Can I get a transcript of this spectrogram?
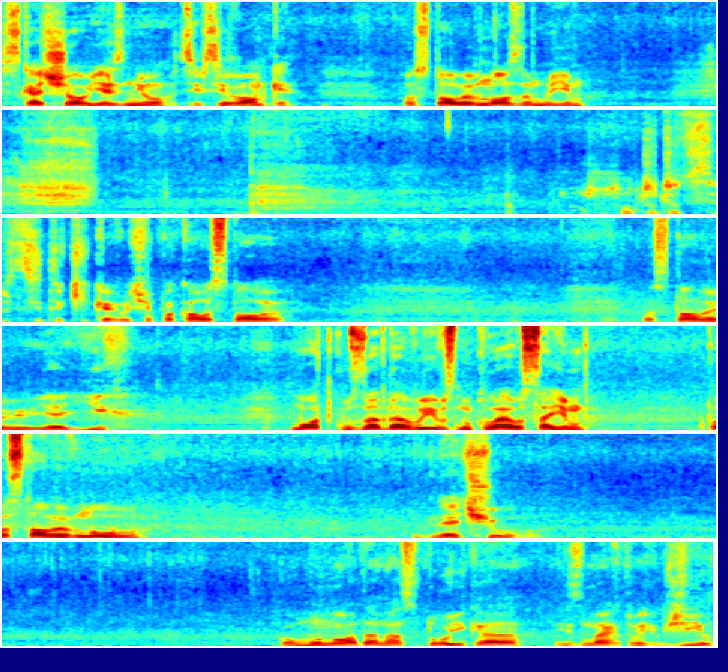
скачав я з нього ці всі ромки. Оставив на зиму їм. Ну, Тут, тут ці такі, коротше, поки оставив. Оставив я їх. Мотку задавив, з нуклеуса їм поставив нову. Для чого? Кому треба настойка із мертвих бджіл,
